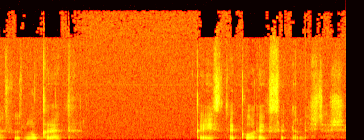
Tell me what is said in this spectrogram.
A spus, nu cred că este corect să gândești așa.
